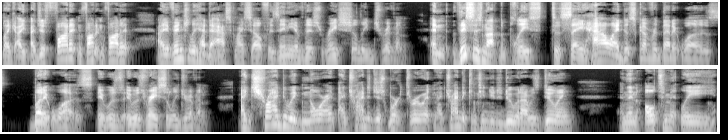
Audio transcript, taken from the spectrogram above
like I, I just fought it and fought it and fought it, I eventually had to ask myself, is any of this racially driven? And this is not the place to say how I discovered that it was but it was. It was it was racially driven. I tried to ignore it. I tried to just work through it and I tried to continue to do what I was doing. And then ultimately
